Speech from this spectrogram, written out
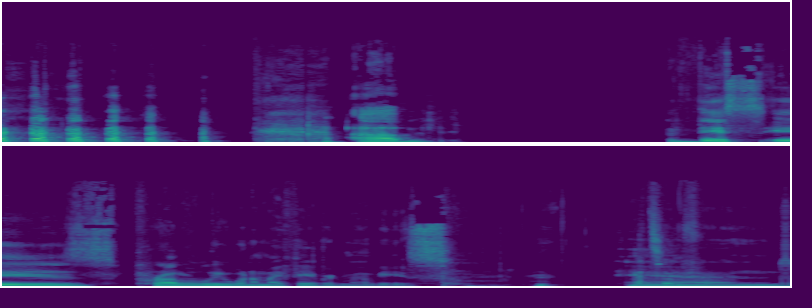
um, this is probably one of my favorite movies. That's and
